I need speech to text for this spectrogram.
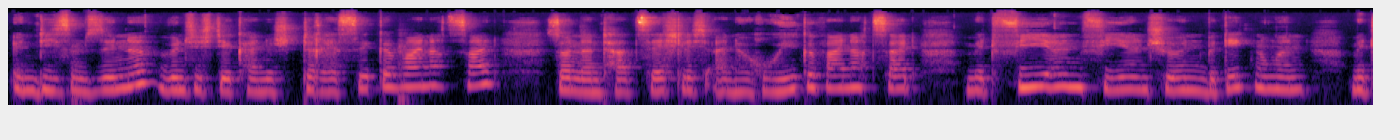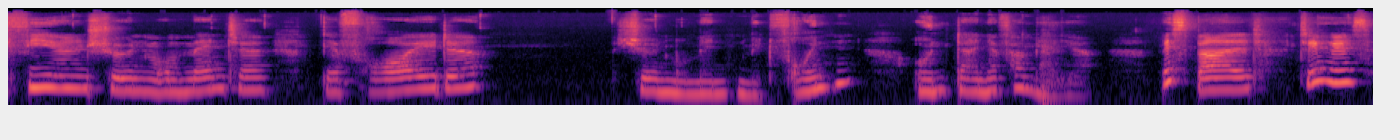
In diesem Sinne wünsche ich dir keine stressige Weihnachtszeit, sondern tatsächlich eine ruhige Weihnachtszeit mit vielen, vielen schönen Begegnungen, mit vielen schönen Momente der Freude, schönen Momenten mit Freunden und deiner Familie. Bis bald. Tschüss.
